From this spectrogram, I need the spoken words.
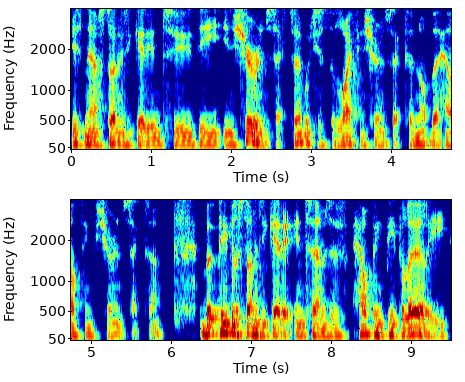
is now starting to get into the insurance sector, which is the life insurance sector, not the health insurance sector. But people are starting to get it in terms of helping people early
